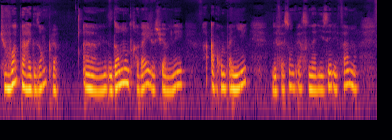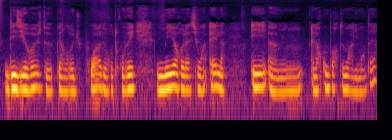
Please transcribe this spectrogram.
tu vois par exemple, euh, dans mon travail, je suis amenée à accompagner de façon personnalisée les femmes désireuses de perdre du poids, de retrouver une meilleure relation à elles et euh, à leur comportement alimentaire.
